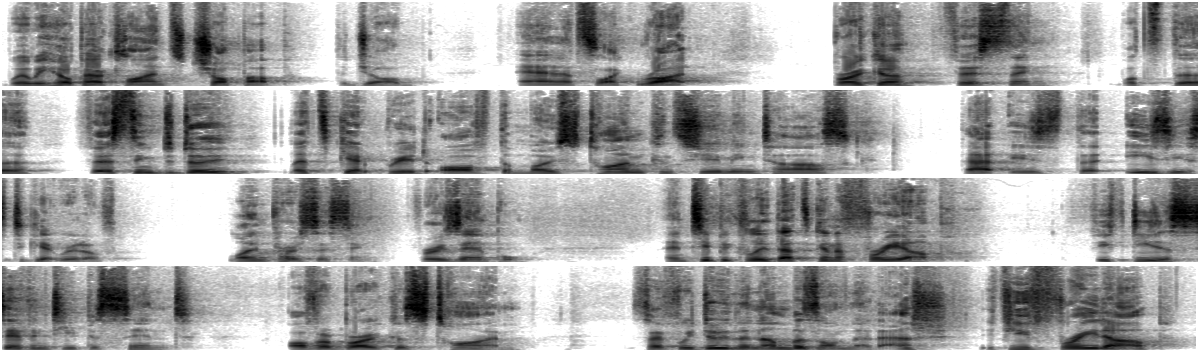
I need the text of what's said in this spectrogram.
where we help our clients chop up the job. And it's like, right, broker, first thing. What's the first thing to do? Let's get rid of the most time consuming task that is the easiest to get rid of loan processing, for example. And typically that's going to free up 50 to 70% of a broker's time. So if we do the numbers on that, Ash, if you freed up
